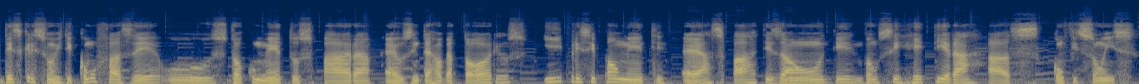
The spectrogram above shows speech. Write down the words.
descrições de como fazer os documentos para é, os interrogatórios e principalmente é, as partes aonde vão se retirar as confissões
